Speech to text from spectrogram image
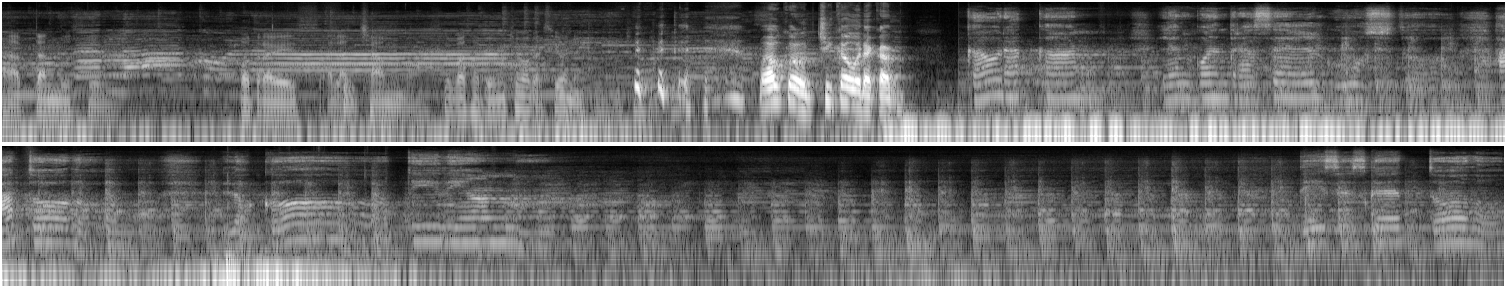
adaptándose otra vez a la chamba. Se pasa por muchas vacaciones. muchas vacaciones. Vamos con Chica Huracán. Huracán le encuentras el gusto a todo lo cotidiano. Dices que todo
